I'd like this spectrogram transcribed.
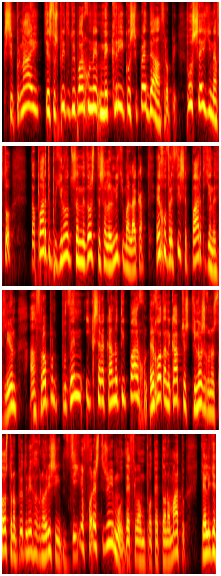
Ξυπνάει και στο σπίτι του υπάρχουν νεκροί 25 άνθρωποι. Πώς έγινε αυτό; τα πάρτι που γινόντουσαν εδώ στη Θεσσαλονίκη, μαλάκα, έχω βρεθεί σε πάρτι γενεθλίων ανθρώπων που δεν ήξερα καν ότι υπάρχουν. Ερχόταν κάποιος κοινός γνωστός, τον οποίο τον είχα γνωρίσει δύο φορές στη ζωή μου. Δεν θυμάμαι ποτέ το όνομά του. Και έλεγε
